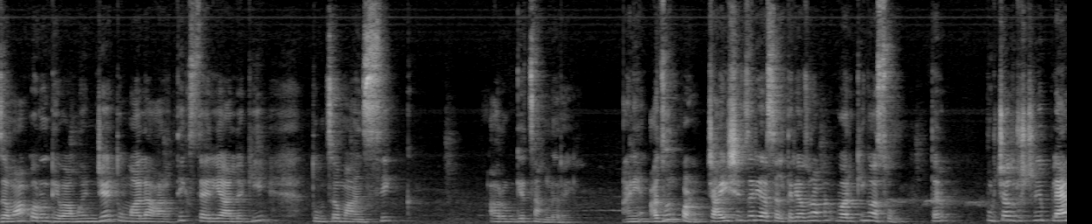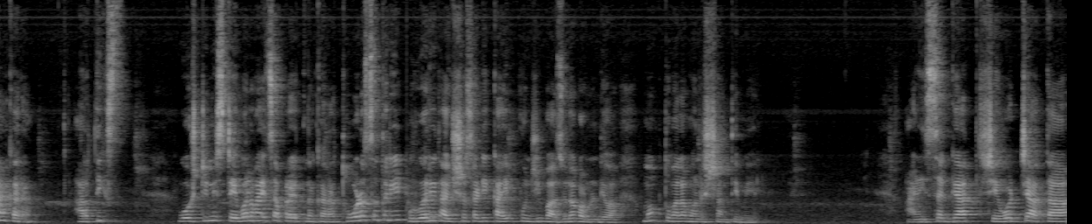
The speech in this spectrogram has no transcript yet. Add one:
जमा करून ठेवा. म्हणजे तुम्हाला आर्थिक स्थैर्य आलं की तुमचं मानसिक आरोग्य चांगलं राहील. आणि अजून पण चाळीशीत जरी असेल तरी अजून आपण वर्किंग असू तर पुढच्या दृष्टीने प्लॅन करा. आर्थिक गोष्टींनी स्टेबल व्हायचा प्रयत्न करा. थोडंसं तरी उर्वरित आयुष्यासाठी काही पुंजी बाजूला काढून ठेवा. मग तुम्हाला मनशांती मिळेल. आणि सगळ्यात शेवटचे आता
